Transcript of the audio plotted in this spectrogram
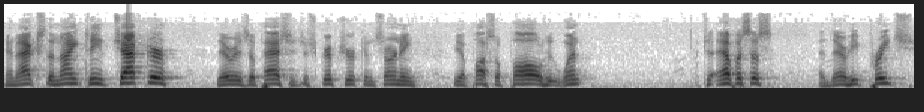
In Acts the 19th chapter, there is a passage of Scripture concerning the Apostle Paul who went to Ephesus, and there he preached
